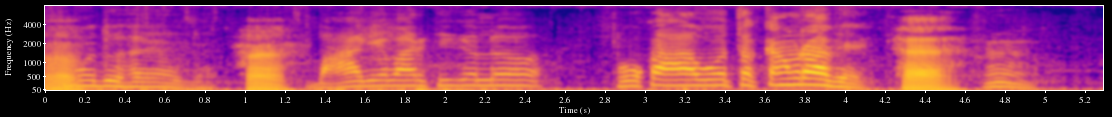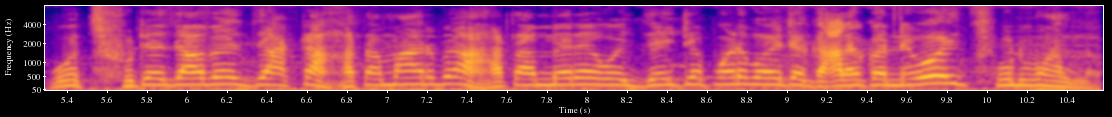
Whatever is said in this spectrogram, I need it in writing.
হ্যাঁ। মধু হয়েছে। হ্যাঁ। বাঘ এবার কি গেল পোকা ও তো কামড়াবে। হ্যাঁ। হ্যাঁ ও ছুটে যাবে যে একটা হাতা মারবে হাতা মেরে ওই যেইটা পড়বে ওইটা গালে করে ওই ছুট মারলো।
